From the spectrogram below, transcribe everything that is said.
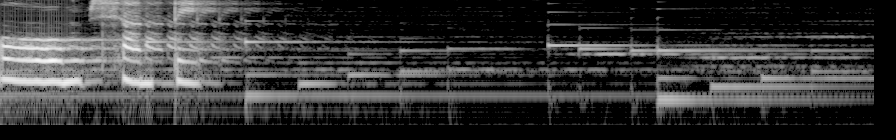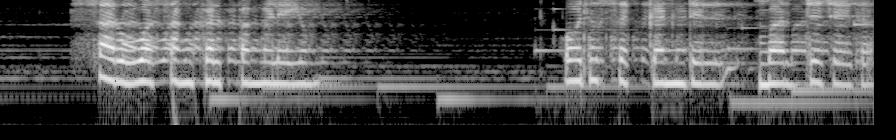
ഓം ശാന്തി. സർവസങ്കൽപ്പങ്ങളെയും ഒരു സെക്കൻഡിൽ മർജ് ചെയ്ത്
